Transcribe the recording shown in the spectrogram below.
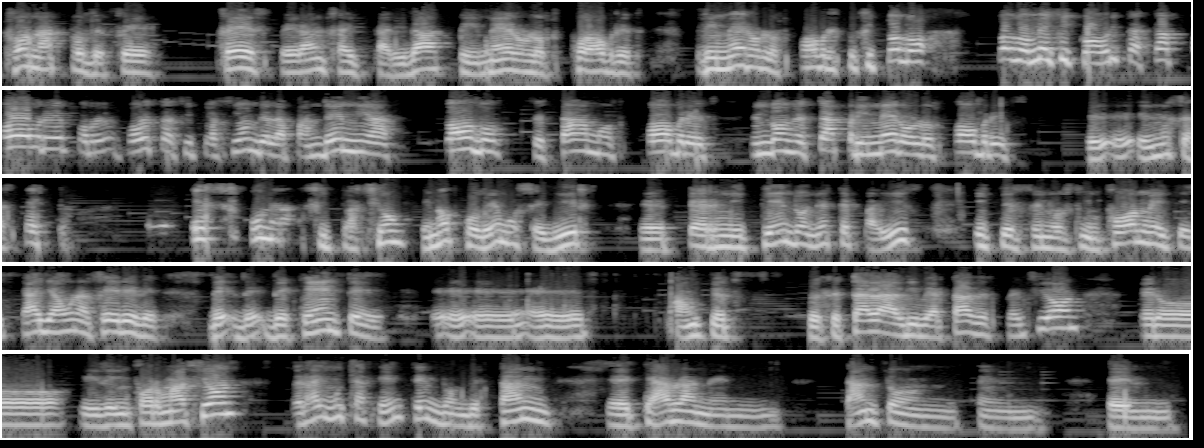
son actos de fe, fe, esperanza y caridad. Primero los pobres, primero los pobres. Pues si todo, todo México ahorita está pobre por, por esta situación de la pandemia, todos estamos pobres. ¿En dónde está primero los pobres eh, eh, en ese aspecto? Es una situación que no podemos seguir eh, permitiendo en este país y que se nos informe y que haya una serie de, de, gente, eh, eh, eh, aunque pues está la libertad de expresión pero y de información, pero hay mucha gente en donde están, que hablan en tanto en, en,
